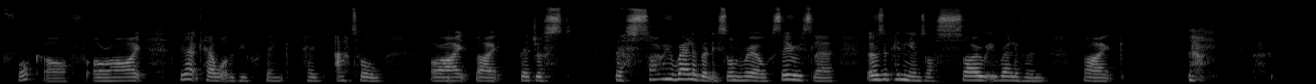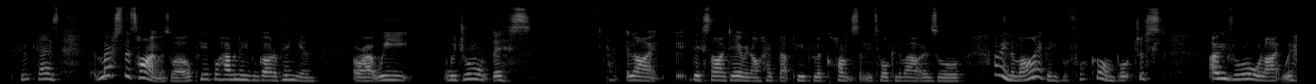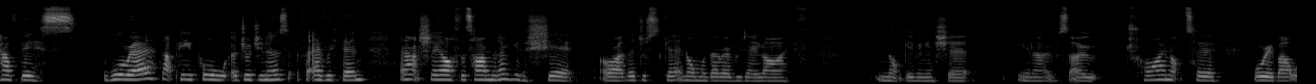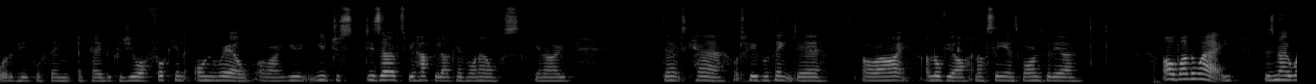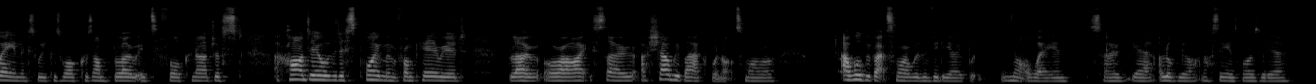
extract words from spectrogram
fuck off, alright? We don't care what other people think, okay, at all, alright? Like, they're just, they're so irrelevant, it's unreal, seriously. Those opinions are so irrelevant, like, who cares? Most of the time as well, people haven't even got an opinion, alright? We, we draw up this like this idea in our head that people are constantly talking about us or I mean there might be but fuck on. But just overall like we have this worry that people are judging us for everything. And actually half the time they don't give a shit. Alright they're just getting on with their everyday life not giving a shit you know. So try not to worry about what the people think okay? Because you are fucking unreal alright you you just deserve to be happy like everyone else you know? Don't care what people think dear alright I love y'all and I'll see you in tomorrow's video Oh, by the weigh, there's no way in this week as well because I'm bloated to fuck and I just, I can't deal with the disappointment from period bloat, alright? So I shall be back, but not tomorrow. I will be back tomorrow with a video, but not a weigh-in. So yeah, I love you all and I'll see you in tomorrow's video.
